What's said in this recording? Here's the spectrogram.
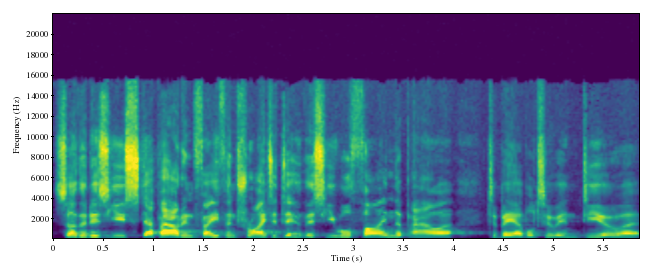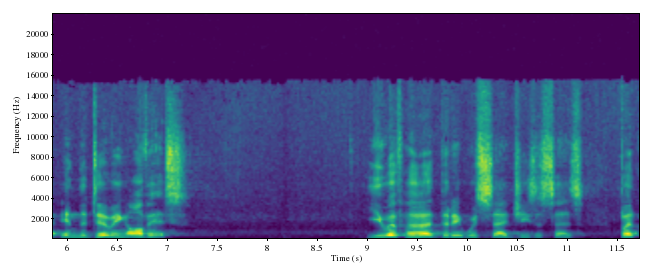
So that as you step out in faith and try to do this, you will find the power to be able to endure in the doing of it. You have heard that it was said, Jesus says, but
